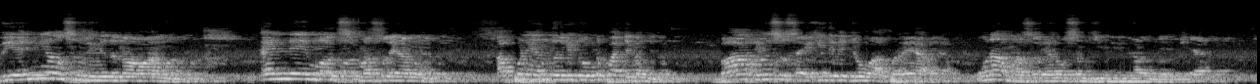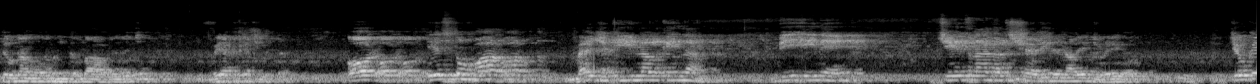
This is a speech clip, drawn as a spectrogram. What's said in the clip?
ਵੀ ਇੰਨੀਆਂ ਸੰਵੇਦਨਾਵਾਂ ਨੂੰ, ਇੰਨੇ ਮਸ- ਮਸਲਿਆਂ ਨੂੰ ਆਪਣੇ ਅੰਦਰਲੀ ਟੁੱਟ ਭੱਜ ਨੂੰ। ਬਾਹਰ ਜਿਹੜੀ ਸੁਸਾਇਟੀ ਦੇ ਵਿੱਚ ਜੋ ਵਾਪਰ ਰਿਹਾ, ਉਹਨਾਂ ਮਸਲਿਆਂ ਨੂੰ ਸੰਜੀਦਗੀ ਨਾਲ ਵੇਖਿਆ ਤੇ ਉਹਨਾਂ ਨੂੰ ਆਪਣੀ ਕਿਤਾਬ ਦੇ ਵਿੱਚ ਵਿਅਕਤ ਕੀਤਾ। ਔਰ ਇਸ ਤੋਂ ਬਾਅਦ ਮੈਂ ਯਕੀਨ ਨਾਲ ਕਹਿੰਦਾ ਵੀ ਇਹਨੇ ਚੇਤਨਾਗਤ ਸ਼ੈਲੀ ਦੇ ਨਾਲ ਇਹ ਜੁੜੇਗਾ। ਕਿਉਂਕਿ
